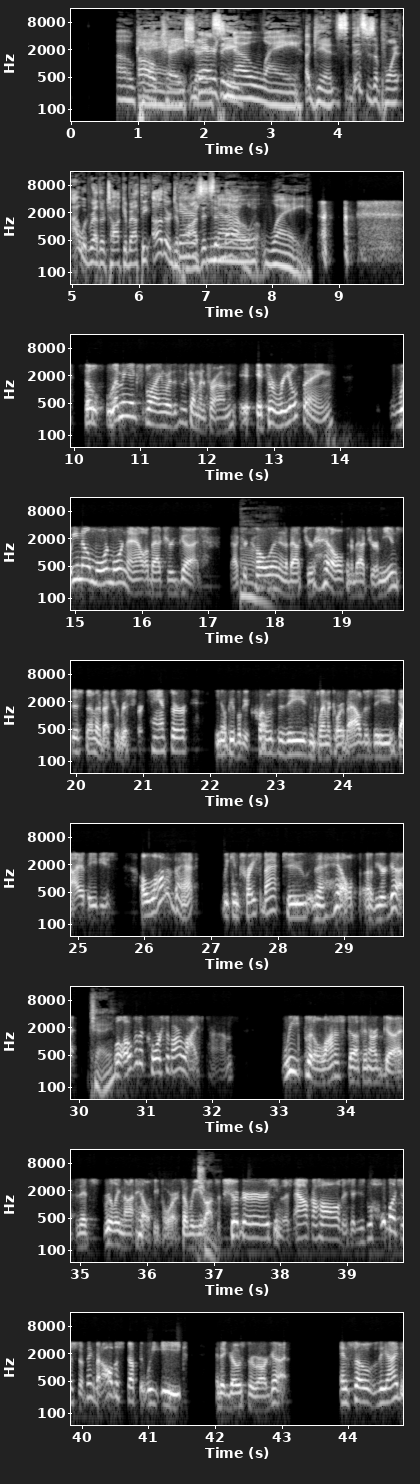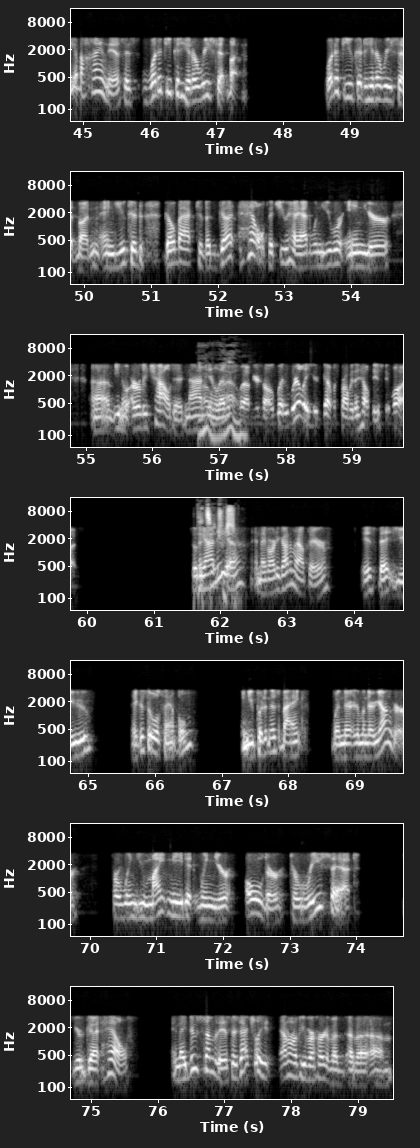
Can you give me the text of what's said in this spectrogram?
Okay. Okay, Shane. There's See- no way. Again, this is a point. I would rather talk about the other deposits There's than that no one. way. So let me explain where this is coming from. It's a real thing. We know more and more now about your gut, about your Oh. colon, and about your health, and about your immune system, and about your risk for cancer. You know, people get Crohn's disease, inflammatory bowel disease, diabetes. A lot of that we can trace back to the health of your gut. Okay. Well, over the course of our lifetimes, we put a lot of stuff in our gut that's really not healthy for us. So we eat lots of sugars, you know, there's alcohol, there's just a whole bunch of stuff. Think about all the stuff that we eat and it goes through our gut. And so the idea behind this is what if you could hit a reset button? What if you could hit a reset button and you could go back to the gut health that you had when you were in your um, you know, early childhood, 9, Oh, 10, 11, wow. 12 years old, when really your gut was probably the healthiest it was. So That's the idea, and they've already got them out there, is that you take a stool sample and you put it in this bank when they're when they're younger for when you might need it when you're older to reset your gut health. And they do some of this. There's actually I don't know if you've ever heard of a of a um,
